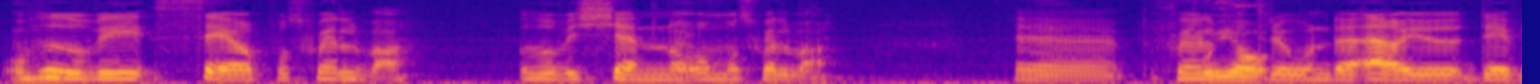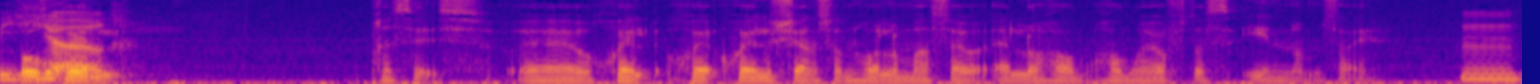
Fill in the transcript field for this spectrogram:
och Mm. hur vi ser på oss själva. Och hur vi känner Ja. om oss själva. Eh, självförtroende är ju det vi gör. själv- Precis. Eh, själv, själv, självkänslan håller man sig, eller har, har man ju oftast inom sig. Mm,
